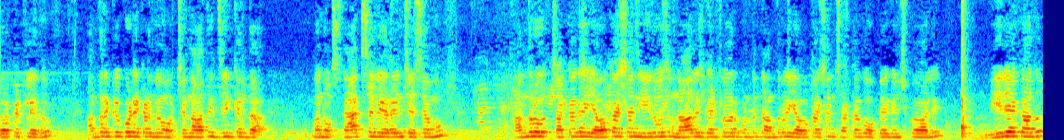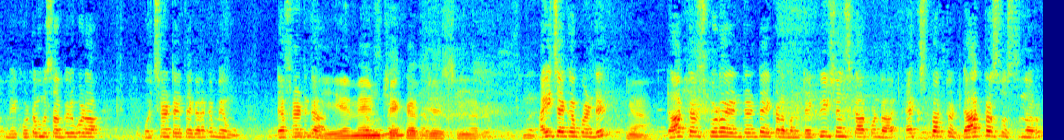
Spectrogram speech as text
దొరకట్లేదు. అందరికీ కూడా ఇక్కడ మేము చిన్న ఆతిథ్యం కింద మనం స్నాక్స్ అవి అరేంజ్ చేశాము. అందరూ చక్కగా ఈ అవకాశాన్ని ఈ రోజు నాలుగు గంటల వరకు ఉంటుంది. అందరూ ఈ అవకాశాన్ని చక్కగా ఉపయోగించుకోవాలి. మీరే కాదు మీ కుటుంబ సభ్యులు కూడా వచ్చినట్టయితే కనుక మేము డెఫినెట్గా చెకప్ చేస్తున్నారు? ఐ చెకప్ అండి. డాక్టర్స్ కూడా ఏంటంటే ఇక్కడ మన టెక్నీషియన్స్ కాకుండా ఎక్స్పర్ట్ డాక్టర్స్ వస్తున్నారు.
